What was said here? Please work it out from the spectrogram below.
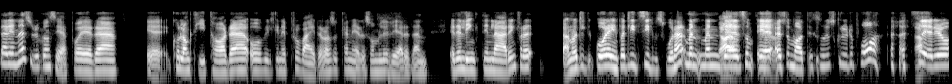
der inne, så du kan se på er det, er, hvor lang tid tar det, og hvilken er provider, altså hvem er det som leverer den. Er det LinkedIn-læring? For nå går jeg inn på et lite sidespor her, men, men Ja, ja. det som er automatisk når du skrur det på, så er det jo,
